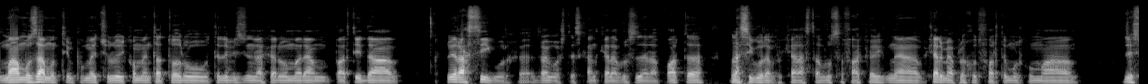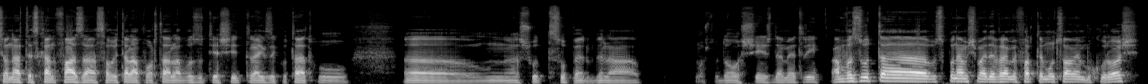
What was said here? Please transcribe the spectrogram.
mă amuzam în timpul meciului comentatorul televiziunii la care urmăream partida. Nu era sigur că Dragoș Tescan chiar a vrut să dea la poartă. Îl asigurăm că chiar asta a vrut să facă. Ne-a, chiar mi-a plăcut foarte mult cum a gestionat Tescan faza, s-a uitat la portal, l-a văzut ieșit, l-a executat cu uh, un șut superb de la nu știu, 25 de metri. Am văzut, uh, spuneam și mai devreme, foarte mulți oameni bucuroși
